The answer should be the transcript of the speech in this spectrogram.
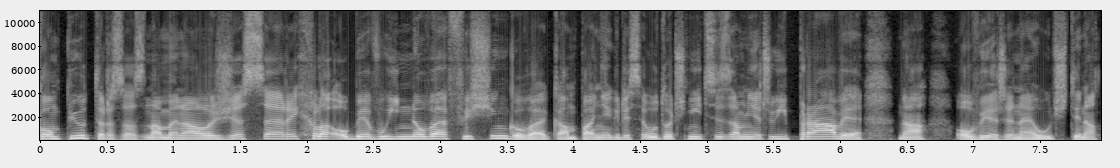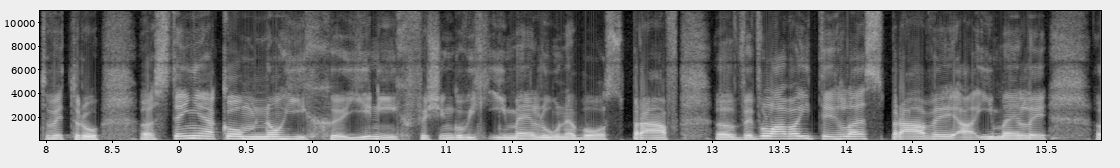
Computer zaznamenal, že se rychle objevují nové phishingové kampaně, kdy se útočníci zaměřují právě na ověřené účty na Twitteru. Stejně jako mnohých jiných phishingových e-mailů nebo zpráv, vyvolávají tyhle zprávy a e-maily eh,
